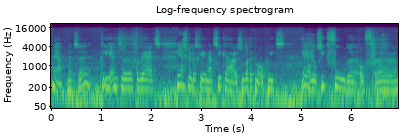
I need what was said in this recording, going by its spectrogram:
nou ja, met cliënten gewerkt. Ja. En smiddags ging ik naar het ziekenhuis, omdat ik me ook niet ja, heel ziek voelde. Of ehm,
